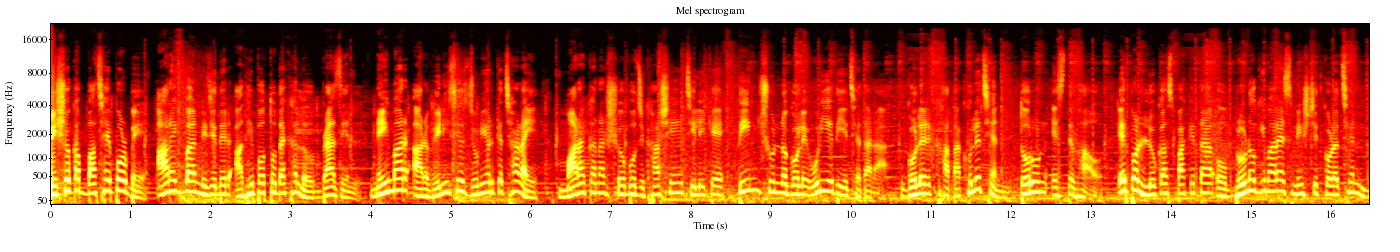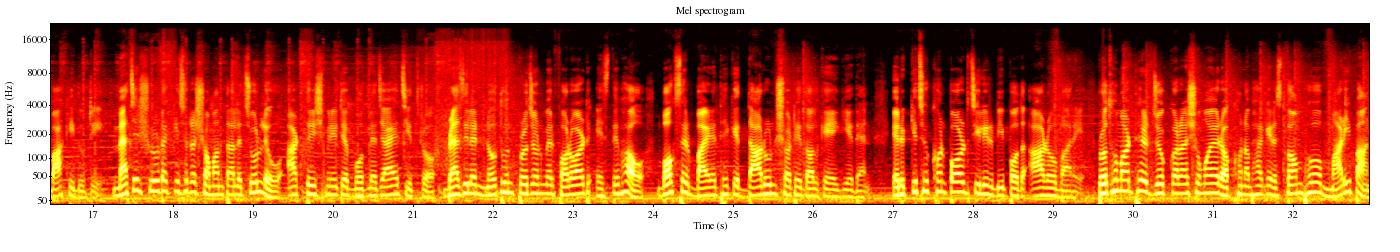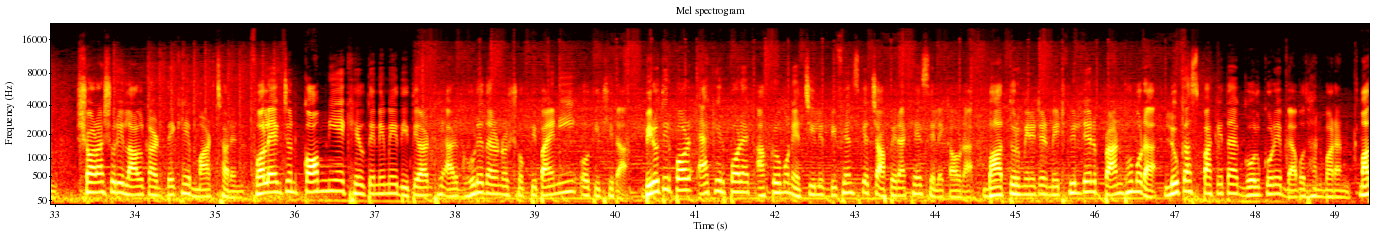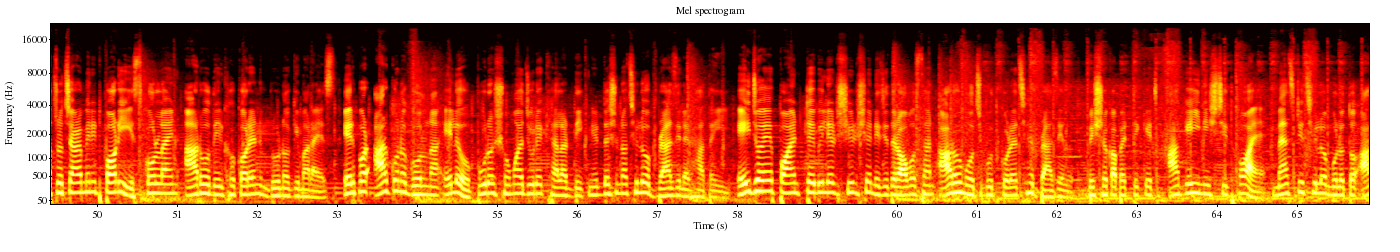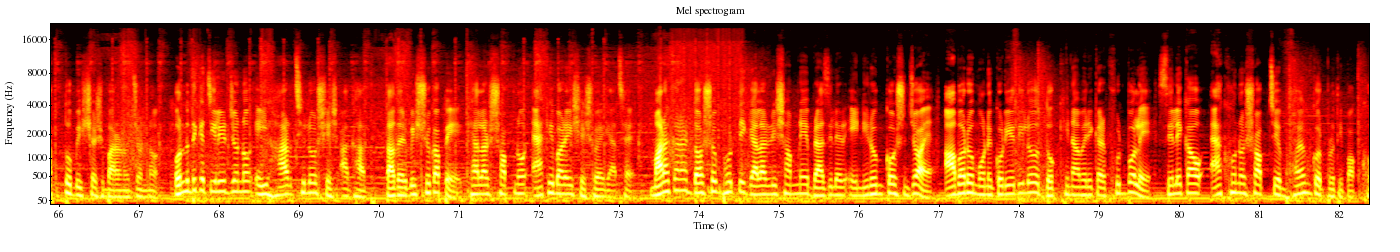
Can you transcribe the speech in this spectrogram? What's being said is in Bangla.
বিশ্বকাপ বাছাই পর্বে আরেকবার নিজেদের আধিপত্য দেখাল ব্রাজিল। নেইমার আর ভিনিসিয়াস জুনিয়রকে ছাড়াই মারাকানার সবুজ ঘাসে চিলিকে তিন শূন্য গোলে উড়িয়ে দিয়েছে তারা। গোলের খাতা খুলেছেন তরুণ এস্তেভাও। এরপর লুকাস পাকেতা ও ব্রুনো গিমারেস নিশ্চিত করেছেন বাকি দুটি। ম্যাচের শুরুটা কিছুটা সমান্তালে চললেও আটত্রিশ মিনিটে বদলে যায় চিত্র। ব্রাজিলের নতুন প্রজন্মের ফরোয়ার্ড এস্তেভাও বক্সের বাইরে থেকে দারুণ শটে দলকে এগিয়ে দেন। এর কিছুক্ষণ পর চিলির বিপদ আরও বাড়ে। প্রথমার্ধের যোগ করার সময় রক্ষণাভাগের স্তম্ভ মারি পান সরাসরি লাল কার্ড দেখে মাঠ ছাড়েন। ফলে একজন কম নিয়ে খেলতে নেমে দ্বিতীয়ার্ধে আর ঘুরে দাঁড়ানোর শক্তি পায়নি অতিথিরা। বিরতির পর একের পর এক আক্রমণে চিলির ডিফেন্সকে চাপে রাখে সেলেকাওরা। বাহাত্তর মিনিটের মিডফিল্ডের প্রাণভোমরা লুকাস পাকেতা গোল করে ব্যবধান বাড়ান। মাত্র চার মিনিট পরই স্কোর লাইন আরও দীর্ঘ করেন ব্রুনো গিমারায়েস। এরপর আর কোনো গোল না এলেও পুরো সময় জুড়ে খেলার দিক নির্দেশনা ছিল ব্রাজিলের হাতেই। এই জয়ে পয়েন্ট টেবিলের শীর্ষে নিজেদের অবস্থান আরও মজবুত করেছে ব্রাজিল। বিশ্বকাপের টিকিট আগেই নিশ্চিত হওয়ায় ম্যাচটি ছিল মূলত আত্মবিশ্বাস বাড়ানোর জন্য। অন্যদিকে চিলির জন্য এই হার ছিল শেষ আঘাত। তাদের বিশ্বকাপে খেলার স্বপ্ন একেবারেই শেষ হয়ে গেছে। মারাকানার দর্শক ভর্তি গ্যালারির সামনে ব্রাজিলের এই নিরঙ্কুশ জয় আবারও মনে করিয়ে দিল দক্ষিণ আমেরিকার ফুটবলে সেলেকাও এখনও সবচেয়ে ভয়ঙ্কর প্রতিপক্ষ।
